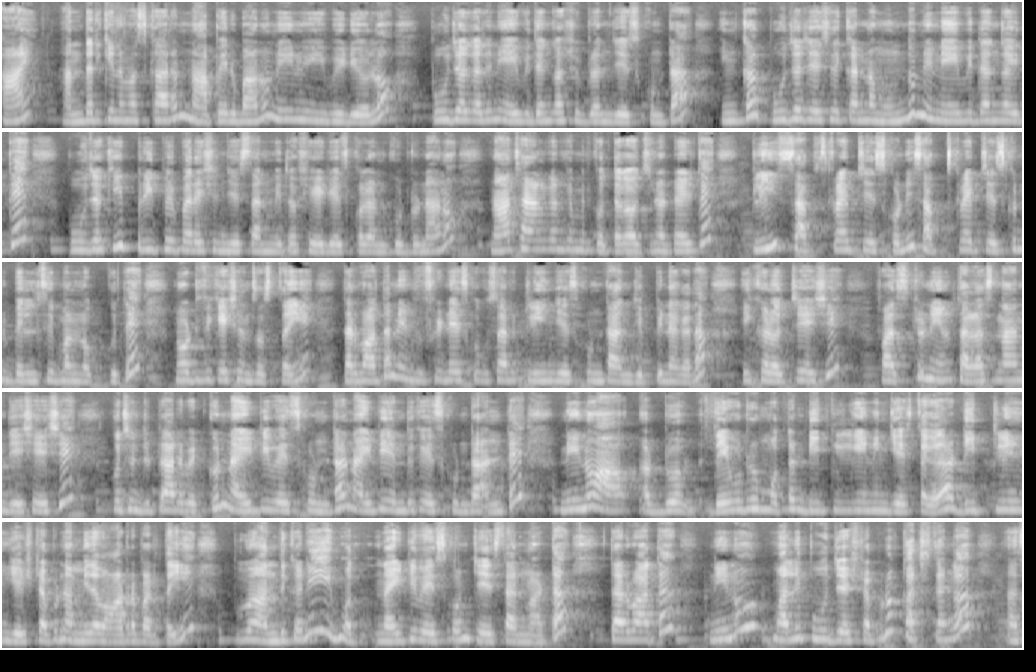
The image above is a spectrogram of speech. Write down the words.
Hi అందరికీ నమస్కారం. నా పేరు బాను నేను ఈ వీడియోలో పూజ గదిని ఏ విధంగా శుభ్రం చేసుకుంటా ఇంకా పూజ చేసే కన్నా ముందు నేను ఏ విధంగా అయితే పూజకి ప్రీ ప్రిపరేషన్ చేస్తాను మీతో షేర్ చేసుకోవాలనుకుంటున్నాను నా ఛానల్ కనుక మీరు కొత్తగా వచ్చినట్టయితే ప్లీజ్ సబ్స్క్రైబ్ చేసుకోండి. సబ్స్క్రైబ్ చేసుకుని బెల్ సింబల్ నొక్కితే నోటిఫికేషన్స్ వస్తాయి. తర్వాత నేను ఫిఫ్టీన్ డేస్కి ఒకసారి క్లీన్ చేసుకుంటా అని చెప్పిన కదా ఇక్కడ వచ్చేసి ఫస్ట్ నేను తలస్నానం చేసేసి కొంచెం జుట్టు ఆరబెట్టుకుని నైటీ వేసుకుంటా నైటీ ఎందుకు వేసుకుంటా అంటే నేను దేవుడి రూమ్ మొత్తం డీప్ క్లీనింగ్ చేస్తా కదా డీప్ క్లీనింగ్ చేసేటప్పుడు నా మీద వాటర్ పడతాయి. అందుకని నైటీ వేసుకొని చేస్తాను అనమాట తర్వాత నేను మళ్ళీ పూజ చేసేటప్పుడు ఖచ్చితంగా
